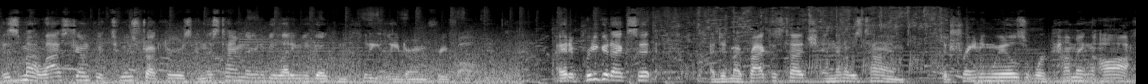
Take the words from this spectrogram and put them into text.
This is my last jump with two instructors, and this time they're going to be letting me go completely during free fall. I had a pretty good exit, I did my practice touch, and then it was time. The training wheels were coming off.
